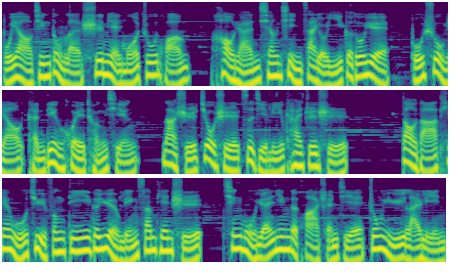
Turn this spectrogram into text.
不要惊动了尸面魔蛛皇。浩然相信，再有一个多月，不树苗肯定会成型，那时就是自己离开之时。到达天无飓风第一个月零三天时。青木元婴的化神劫终于来临，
